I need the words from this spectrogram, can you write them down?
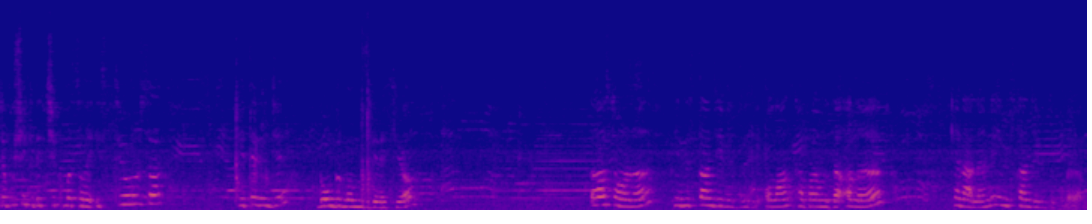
Güzelce bu şekilde çıkmasını istiyorsa yeterince dondurmamız gerekiyor. Daha sonra Hindistan cevizi olan tabağımıza alıp kenarlarına Hindistan cevizi bulayalım.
